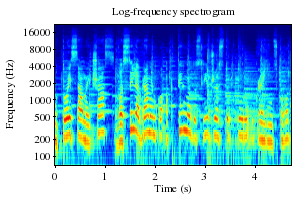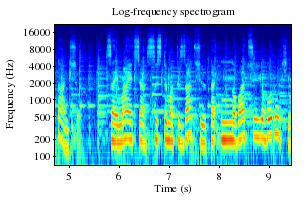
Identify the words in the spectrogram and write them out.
У той самий час Василь Авраменко активно досліджує структуру українського танцю, займається систематизацією та інновацією його рухів,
